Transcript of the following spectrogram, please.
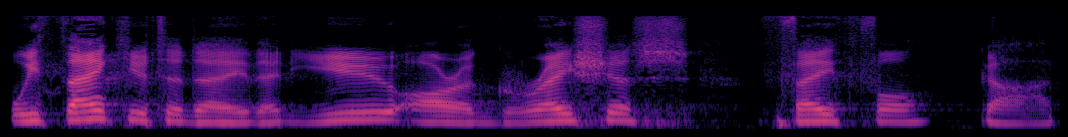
We thank you today that you are a gracious, faithful God.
